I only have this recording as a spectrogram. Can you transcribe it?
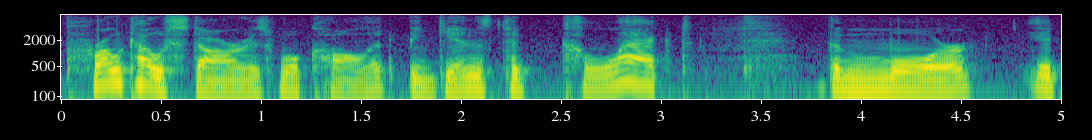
protostar as we'll call it begins to collect the more it,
